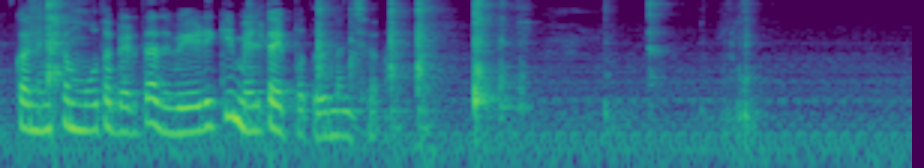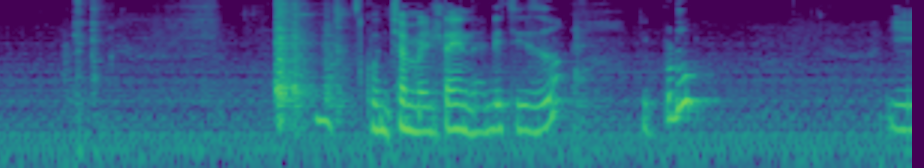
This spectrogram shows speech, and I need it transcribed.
ఒక్క నిమిషం మూత పెడితే అది వేడికి మెల్ట్ అయిపోతుంది మంచిగా. కొంచెం మెల్ట్ అయిందండి చీజు ఇప్పుడు ఈ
